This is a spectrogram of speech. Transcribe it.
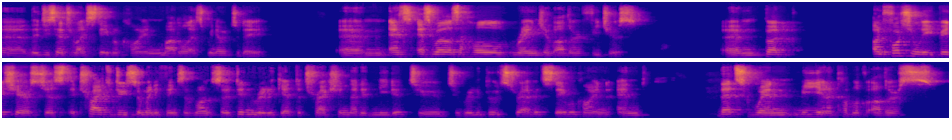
uh, the decentralized stablecoin model as we know today, um, as as well as a whole range of other features. Um, but unfortunately, BitShares just it tried to do so many things at once, so it didn't really get the traction that it needed to to really bootstrap its stablecoin and that's when me and a couple of others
